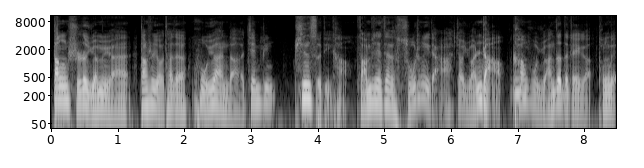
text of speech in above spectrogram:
当时的圆明园，当时有他的护院的监兵，拼死抵抗。咱们现在俗称一点啊，叫园长，看护园子的这个统领。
